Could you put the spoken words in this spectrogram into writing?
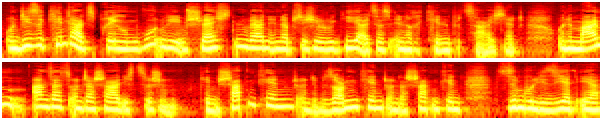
Und diese Kindheitsprägungen im Guten wie im Schlechten werden in der Psychologie als das innere Kind bezeichnet. Und in meinem Ansatz unterscheide ich zwischen dem Schattenkind und dem Sonnenkind. Und das Schattenkind symbolisiert eher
